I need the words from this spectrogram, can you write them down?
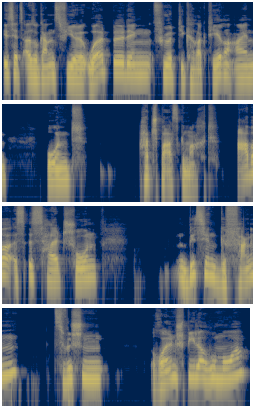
ist jetzt also ganz viel Worldbuilding, führt die Charaktere ein und hat Spaß gemacht. Aber es ist halt schon ein bisschen gefangen zwischen Rollenspielerhumor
